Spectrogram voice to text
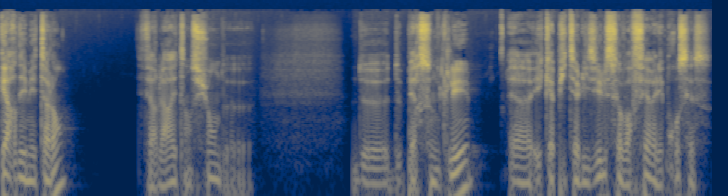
garder mes talents faire la rétention de de, de personnes clés et capitaliser le savoir-faire et les process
